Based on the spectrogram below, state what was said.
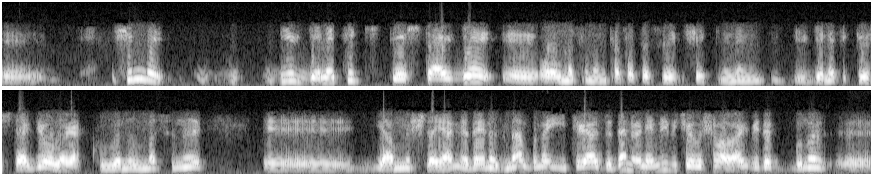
E, şimdi bir genetik gösterge e, olmasının kafatası şeklinin bir genetik gösterge olarak kullanılmasını e, yanlışlayan ya da en azından buna itiraz eden önemli bir çalışma var. Bir de bunu e,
